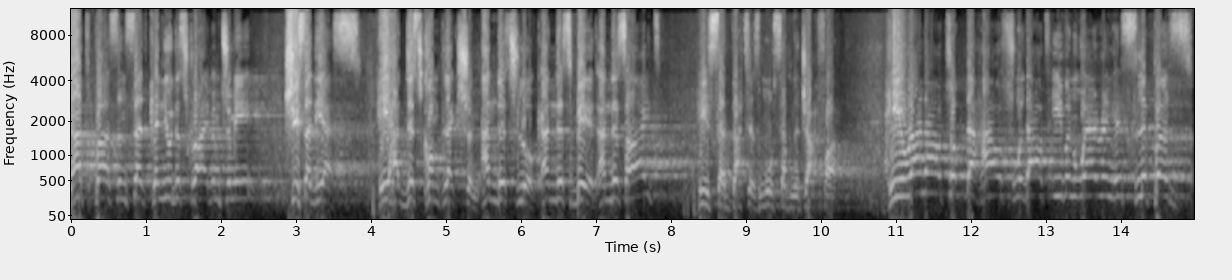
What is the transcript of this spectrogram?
That person said, can you describe him to me? She said, yes. He had this complexion and this look and this beard and this height. He said, that is Musa ibn Ja'far. He ran out of the house without even wearing his slippers.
